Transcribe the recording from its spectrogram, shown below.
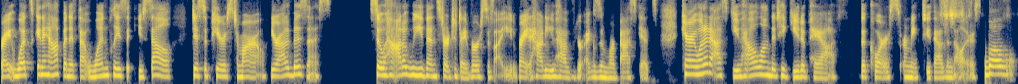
Right? What's going to happen if that one place that you sell disappears tomorrow? You're out of business. So, how do we then start to diversify you, right? How do you have your eggs in more baskets? Carrie, I wanted to ask you, how long did it take you to pay off the course or make $2,000? Well,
